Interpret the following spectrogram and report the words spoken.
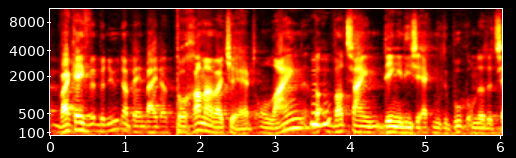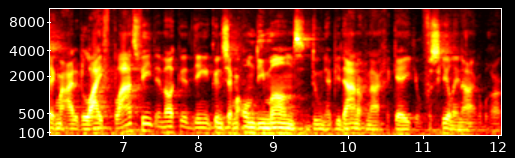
waar ik even benieuwd naar ben, bij dat programma wat je hebt online, mm -hmm. wat zijn dingen die ze echt moeten boeken omdat het zeg maar eigenlijk live plaatsvindt? En welke dingen kunnen ze zeg maar on demand doen? Heb je daar nog naar gekeken of verschillen in aangebracht?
